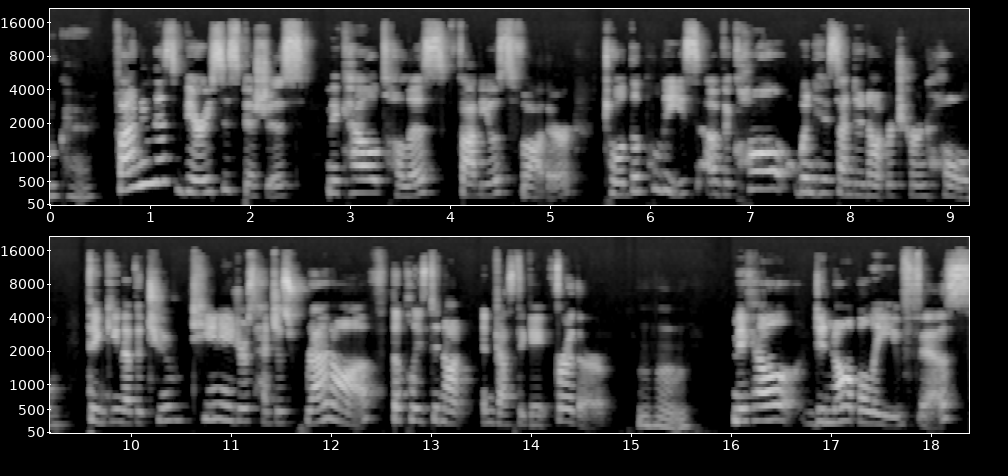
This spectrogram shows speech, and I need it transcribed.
Okay. Finding this very suspicious, Michele Tollis, Fabio's father, told the police of the call when his son did not return home. Thinking that the two teenagers had just ran off, the police did not investigate further. Mm-hmm. Michele did not believe this,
